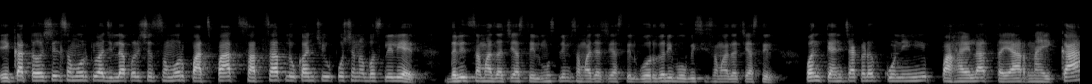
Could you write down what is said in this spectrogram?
एका तहसील समोर किंवा जिल्हा परिषद समोर पाच पाच सात सात लोकांची उपोषणं बसलेली आहेत. दलित समाजाची असतील मुस्लिम समाजाची असतील गोरगरीब ओबीसी समाजाची असतील पण त्यांच्याकडे कोणीही पाहायला तयार नाही का?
